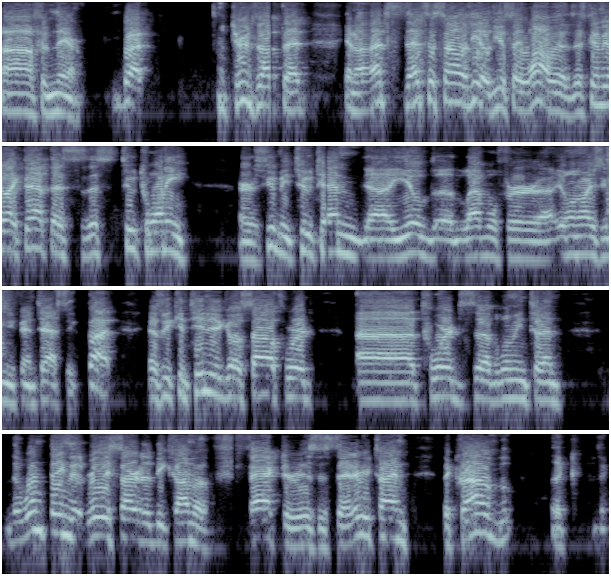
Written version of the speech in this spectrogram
uh, from there. But it turns out that you know that's that's a solid deal. You say, wow, it's going to be like that. This this 220 or excuse me 210 uh, yield uh, level for uh, Illinois is going to be fantastic. But as we continue to go southward uh, towards Bloomington, the one thing that really started to become a factor is is that every time the crowd the, the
